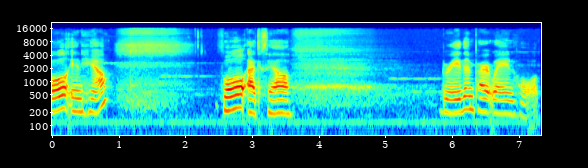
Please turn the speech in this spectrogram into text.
Full inhale. Full exhale. Breathe in part way and hold.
